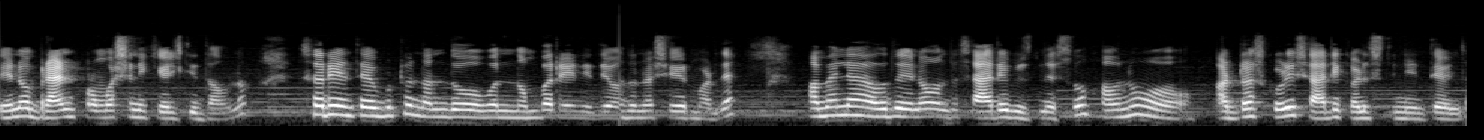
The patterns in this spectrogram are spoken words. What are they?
ಏನೋ ಬ್ರ್ಯಾಂಡ್ ಪ್ರಮೋಷನ್ ಕೇಳ್ತಿದ್ದ ಅವನು. ಸರಿ ಅಂತ ಹೇಳ್ಬಿಟ್ಟು ನಂದು ಒಂದು ನಂಬರ್ ಏನಿದೆ ಅದನ್ನ ಶೇರ್ ಮಾಡಿದೆ. ಆಮೇಲೆ ಅವ್ರದ್ದು ಏನೋ ಒಂದು ಸ್ಯಾರಿ ಬಿಸ್ನೆಸ್ಸು ಅವನು ಅಡ್ರೆಸ್ ಕೊಡಿ ಸ್ಯಾರಿ ಕಳಿಸ್ತೀನಿ ಅಂತ ಹೇಳ್ದ.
